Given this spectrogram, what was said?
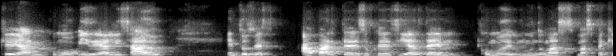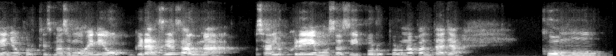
que han como idealizado. Entonces, aparte de eso que decías de como de un mundo más, más pequeño porque es más homogéneo gracias a una, o sea, lo creemos así por, por una pantalla, ¿cómo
